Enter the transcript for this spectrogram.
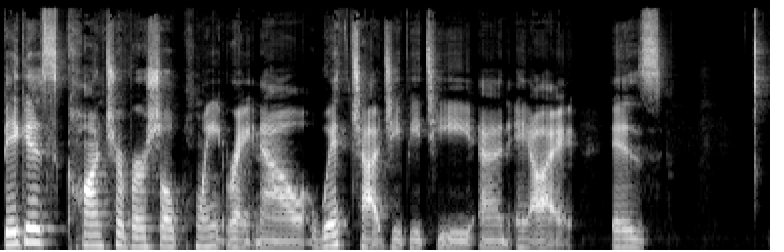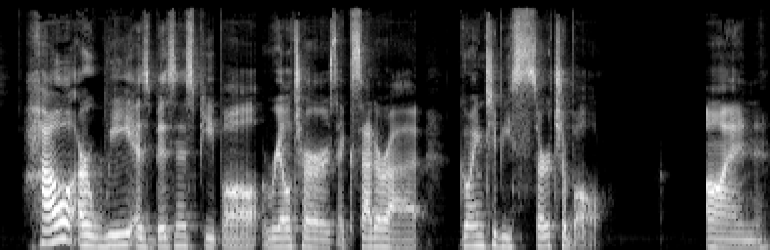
biggest controversial point right now with ChatGPT and AI is how are we as business people, realtors, etc., going to be searchable on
